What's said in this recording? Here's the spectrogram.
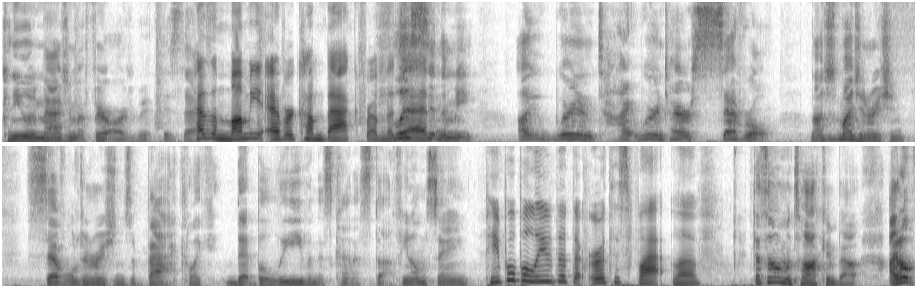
can you imagine a fair argument is that Has a mummy ever come back from the listen dead? Listen to me. I we're entire we're entire several, not just my generation, several generations back, like that believe in this kind of stuff. You know what I'm saying? People believe that the Earth is flat, love. That's not what I'm talking about. I don't,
